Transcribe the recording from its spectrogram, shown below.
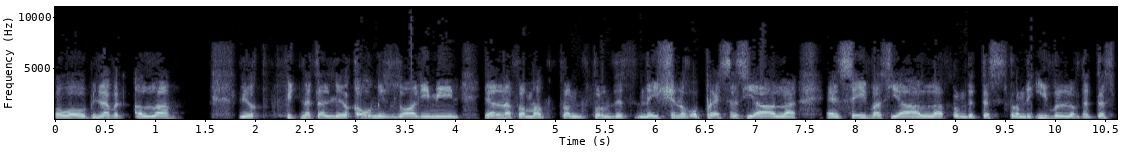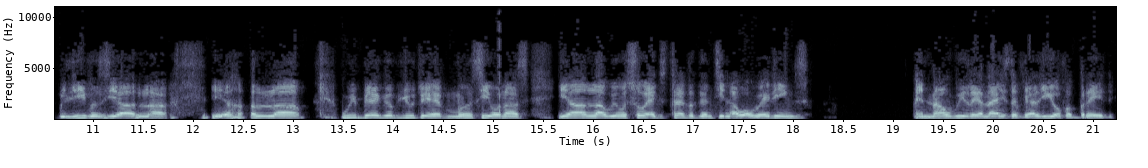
Oh our beloved Allah. fitnatan lil qawmi zalimin. Ya Allah, from, from, from this nation of oppressors, Ya Allah, and save us, Ya Allah, from the, dis, from the evil of the disbelievers, Ya Allah. Ya Allah, we beg of you to have mercy on us. Ya Allah, we were so extravagant in our weddings. And now we realize the value of a bread.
